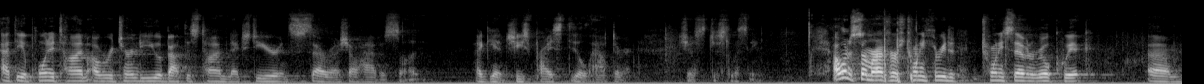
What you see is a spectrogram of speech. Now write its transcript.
At the appointed time, I will return to you about this time next year, and Sarah shall have a son. Again, she's probably still out there just, just listening. I want to summarize verse 23 to 27 real quick because um,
